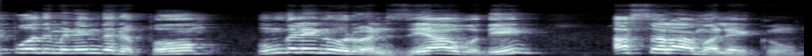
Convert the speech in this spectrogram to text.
எப்போதும் இணைந்திருப்போம். உங்களின் ஒருவன் ஜியாவுதீன். அஸ்லாம் அலைக்கும்.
